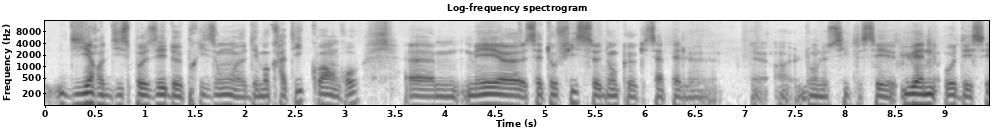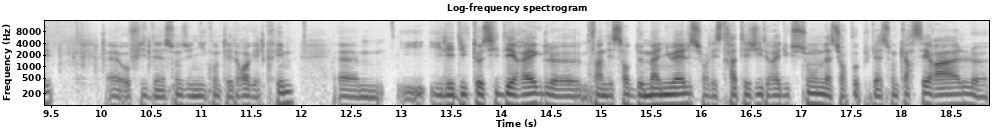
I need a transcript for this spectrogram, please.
dire disposer de prisons démocratiques, quoi, en gros. mais cet office, donc, qui s'appelle euh, dont le cycle c'est UNODC, euh, Office des Nations Unies contre les drogues et le crime. Euh, il, édicte aussi des règles, enfin des sortes de manuels sur les stratégies de réduction de la surpopulation carcérale.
